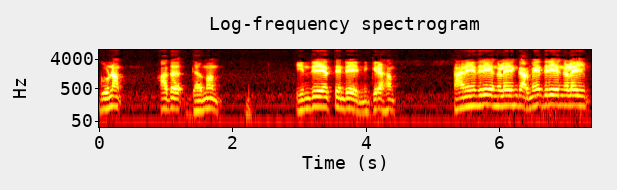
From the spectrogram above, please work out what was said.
ഗുണം അത് ദമം ഇന്ദ്രിയത്തിന്റെ നിഗ്രഹം. ജ്ഞാനേന്ദ്രിയങ്ങളെയും കർമ്മേന്ദ്രിയങ്ങളെയും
